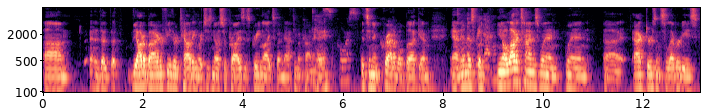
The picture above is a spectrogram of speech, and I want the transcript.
Um, the, the, the autobiography they're touting, which is no surprise, is Green Lights by Matthew McConaughey. Yes, of course. It's an incredible book, and and in this book, you know, a lot of times when when uh, actors and celebrities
